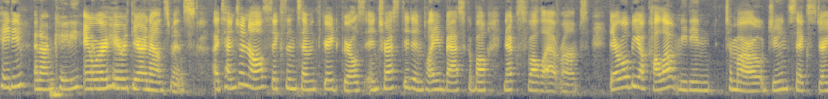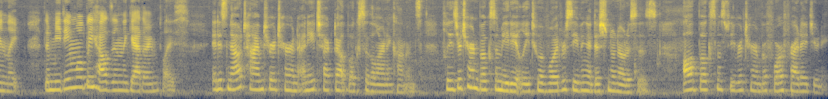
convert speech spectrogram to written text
Katie. And I'm Katie. And we're here with your announcements. Attention all 6th and 7th grade girls interested in playing basketball next fall at ROMS. There will be a call out meeting tomorrow, June 6th, during LEAP. The meeting will be held in the gathering place. It is now time to return any checked out books to the Learning Commons. Please return books immediately to avoid receiving additional notices. All books must be returned before Friday, June 8th.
